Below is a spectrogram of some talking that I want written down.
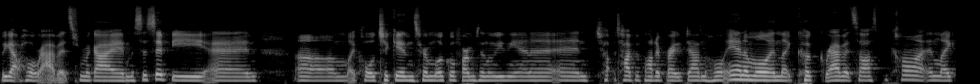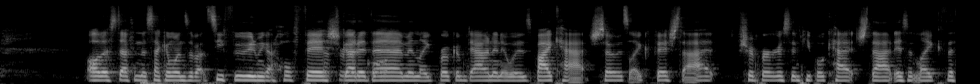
we got whole rabbits from a guy in Mississippi and, um, like whole chickens from local farms in Louisiana and t- taught people how to break down the whole animal and like cook rabbit sauce piquant and like all this stuff. And the second one's about seafood. And we got whole fish, really gutted cool. them and like broke them down. And it was bycatch. So it's like fish that shrimpers and people catch that isn't like the,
